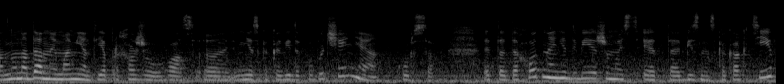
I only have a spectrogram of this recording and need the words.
А, ну, на данный момент я прохожу у вас э, несколько видов обучения, курсов. Это доходная недвижимость, это бизнес как актив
